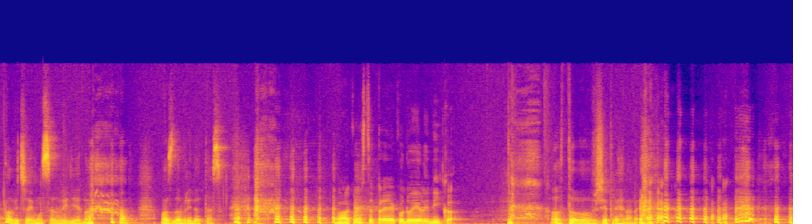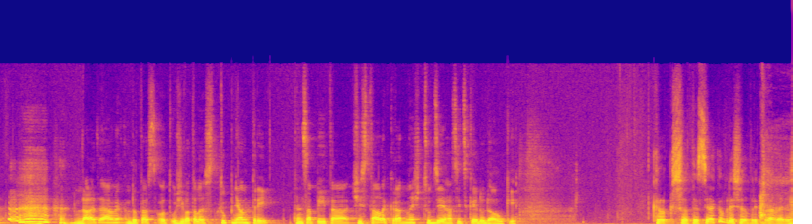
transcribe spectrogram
to, by človek musel vidieť, no. Moc dobrý dotaz. No a nakoniec ste pre ako dojeli býka. O, to už je prehnané. Dále tam dotaz od uživatele Stupňan 3. Ten sa pýta, či stále kradneš cudzie hasičské dodávky. Kokšo, ty si ako prišiel pripravený?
